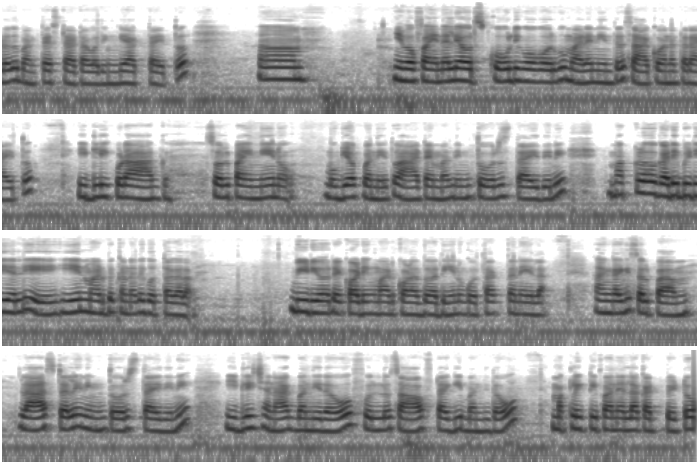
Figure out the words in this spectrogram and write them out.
ಬಿಡೋದು, ಮತ್ತೆ ಸ್ಟಾರ್ಟ್ ಆಗೋದು. ಹಿಂಗೆ ಆಗ್ತಾಯಿತ್ತು ಇವಾಗ ಫೈನಲಿ ಅವ್ರು ಸ್ಕೂಲಿಗೆ ಹೋಗೋವರೆಗೂ ಮಳೆ ನಿಂತರೆ ಸಾಕು ಅನ್ನೋ ಥರ ಆಯಿತು. ಇಡ್ಲಿ ಕೂಡ ಆಗ, ಸ್ವಲ್ಪ ಇನ್ನೇನು ಮುಗಿಯೋಕೆ ಬಂದಿತ್ತು. ಆ ಟೈಮಲ್ಲಿ ನಿಮ್ಗೆ ತೋರಿಸ್ತಾ ಇದ್ದೀನಿ. ಮಕ್ಕಳು ಗಡಿಬಿಡಿಯಲ್ಲಿ ಏನು ಮಾಡ್ಬೇಕು ಅನ್ನೋದೇ ಗೊತ್ತಾಗಲ್ಲ. ವಿಡಿಯೋ ರೆಕಾರ್ಡಿಂಗ್ ಮಾಡ್ಕೊಳೋದು ಅದೇನು ಗೊತ್ತಾಗ್ತಾನೆ ಇಲ್ಲ. ಹಾಗಾಗಿ ಸ್ವಲ್ಪ ಲಾಸ್ಟಲ್ಲಿ ನಿಮ್ಗೆ ತೋರಿಸ್ತಾ ಇದ್ದೀನಿ. ಇಡ್ಲಿ ಚೆನ್ನಾಗಿ ಬಂದಿದ್ದವು ಫುಲ್ಲು ಸಾಫ್ಟಾಗಿ ಬಂದಿದ್ದವು ಮಕ್ಳಿಗೆ ಟಿಫನ್ ಎಲ್ಲ ಕಟ್ಬಿಟ್ಟು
